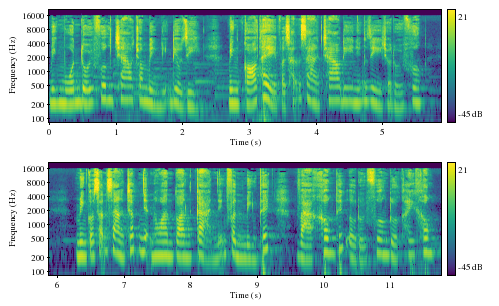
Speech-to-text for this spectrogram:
Mình muốn đối phương trao cho mình những điều gì? Mình có thể và sẵn sàng trao đi những gì cho đối phương? Mình có sẵn sàng chấp nhận hoàn toàn cả những phần mình thích và không thích ở đối phương được hay không?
